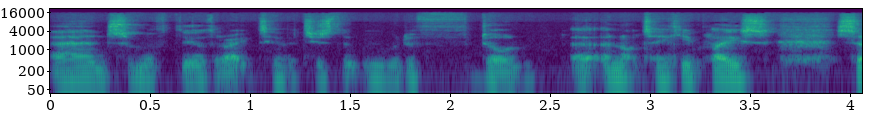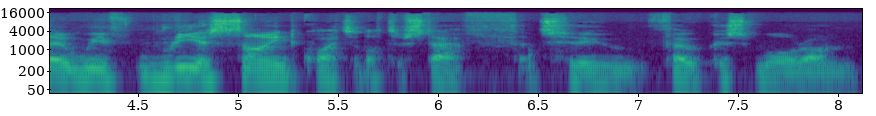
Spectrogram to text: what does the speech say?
And some of the other activities that we would have done uh, are not taking place. So, we've reassigned quite a lot of staff to focus more on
